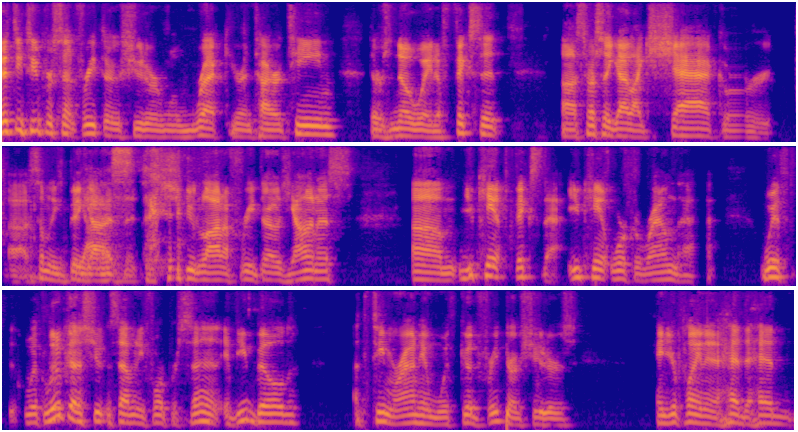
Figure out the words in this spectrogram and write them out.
52% free throw shooter will wreck your entire team. There's no way to fix it, uh, especially a guy like Shaq or uh, some of these big Giannis. guys that shoot a lot of free throws. Giannis, um, you can't fix that. You can't work around that. With with Luka shooting 74%, if you build a team around him with good free throw shooters, and you're playing in a head to head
